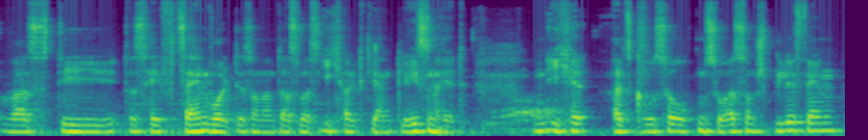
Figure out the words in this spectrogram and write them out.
was die, das Heft sein wollte, sondern das, was ich halt gern gelesen hätte. Und ich als großer Open Source und Spielefan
